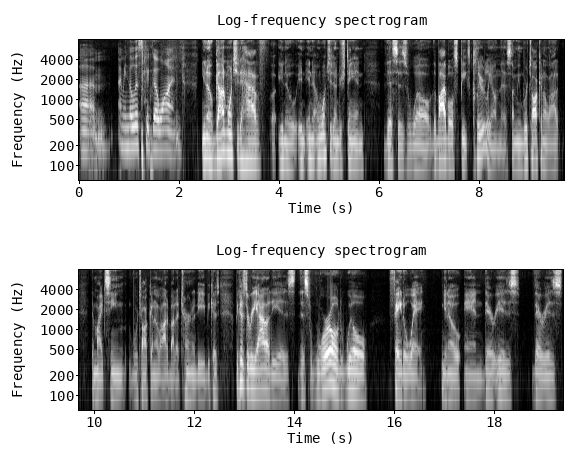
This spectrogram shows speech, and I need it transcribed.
Um, I mean, the list could go on. You know, God wants you to have, uh, you know, and, and I want you to understand this as well. The Bible speaks clearly on this. I mean, we're talking a lot that might seem we're talking a lot about eternity because because the reality is this world will fade away, you know, and there is there is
